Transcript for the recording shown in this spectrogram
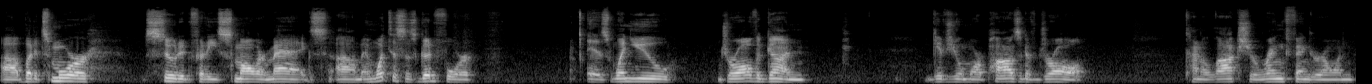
Uh, but it's more suited for these smaller mags. Um, and what this is good for is when you draw the gun, gives you a more positive draw. Kind of locks your ring finger on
